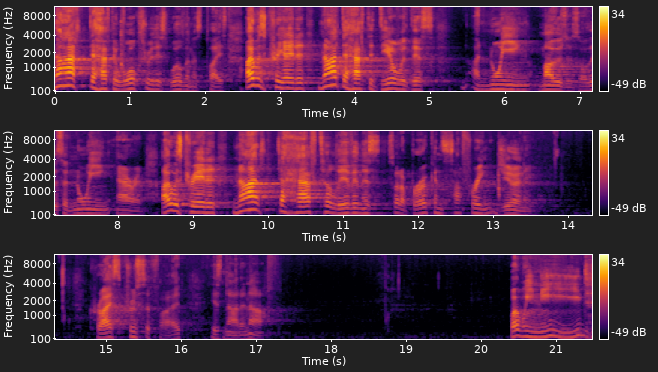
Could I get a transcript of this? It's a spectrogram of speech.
not to have to walk through this wilderness place. I was created not to have to deal with this annoying Moses or this annoying Aaron. I was created not to have to live in this sort of broken, suffering journey. Christ crucified is not enough. What we need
